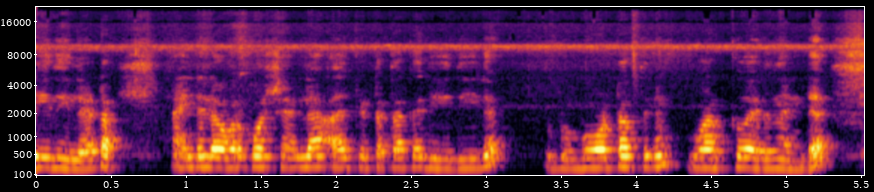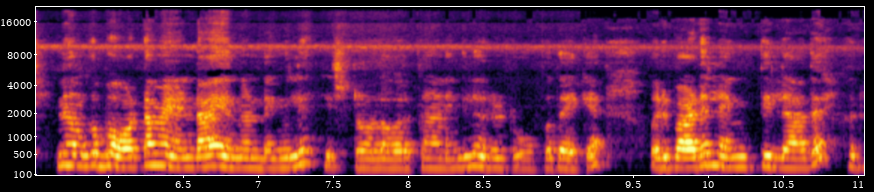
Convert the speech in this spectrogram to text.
രീതിയിൽ കേട്ടോ. അതിന്റെ ലോവർ പോർഷനിൽ അത് കിട്ടത്തക്ക രീതിയിൽ ബോട്ടത്തിനും വർക്ക് വരുന്നുണ്ട്. ഇനി നമുക്ക് ബോട്ടം വേണ്ട എന്നുണ്ടെങ്കിൽ ഇഷ്ടമുള്ളവർക്കാണെങ്കിൽ ഒരു ടോപ്പ് തയ്ക്കാൻ ഒരുപാട് ലെങ്ത് ഇല്ലാതെ ഒരു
